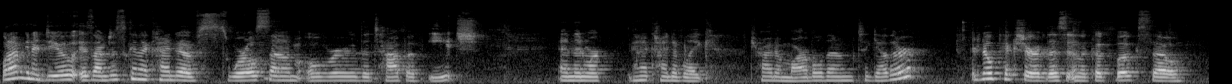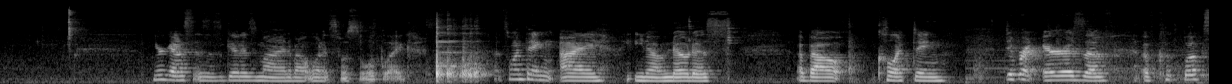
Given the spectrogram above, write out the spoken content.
what I'm gonna do is I'm just gonna kind of swirl some over the top of each and then we're gonna kind of like try to marble them together. There's no picture of this in the cookbook, so your guess is as good as mine about what it's supposed to look like. That's one thing I, you know, notice about collecting different eras of, of cookbooks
